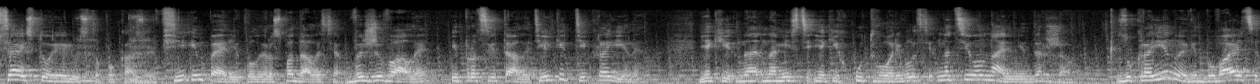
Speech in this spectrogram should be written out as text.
Вся історія людства показує, всі імперії, коли розпадалися, виживали і процвітали тільки ті країни, які на, на місці яких утворювалися національні держави. З Україною відбувається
